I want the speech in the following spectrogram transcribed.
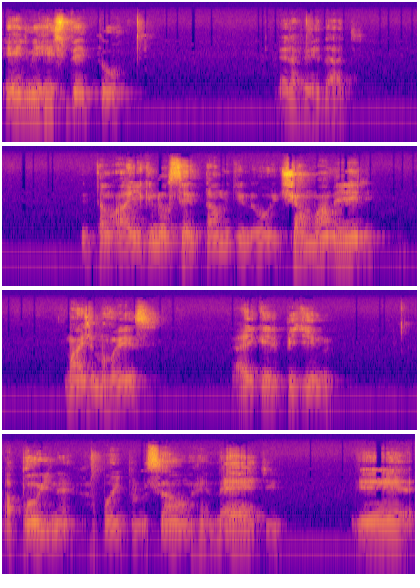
ele me respeitou. Era verdade. Então, aí que nós sentamos de novo, chamamos ele, mais uma vez, aí que ele pedindo apoio, né? Apoio de produção, remédio, eh,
